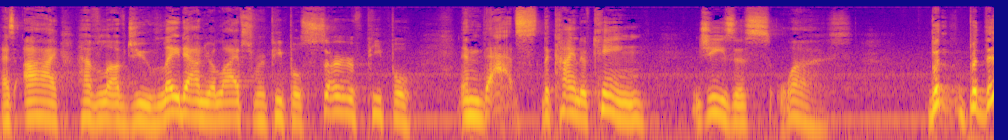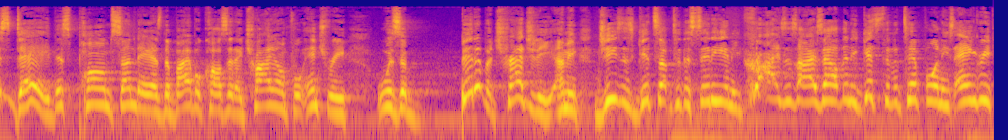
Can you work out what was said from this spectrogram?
as I have loved you. Lay down your lives for people, serve people. And that's the kind of king Jesus was. But, but this day, this Palm Sunday, as the Bible calls it, a triumphal entry, was a bit of a tragedy. I mean, Jesus gets up to the city and he cries his eyes out. Then he gets to the temple and he's angry.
